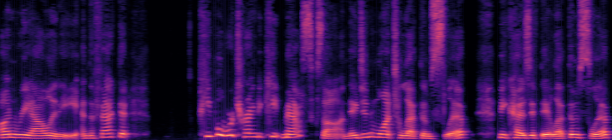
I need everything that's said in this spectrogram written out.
unreality and the fact that people were trying to keep masks on. They didn't want to let them slip because if they let them slip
